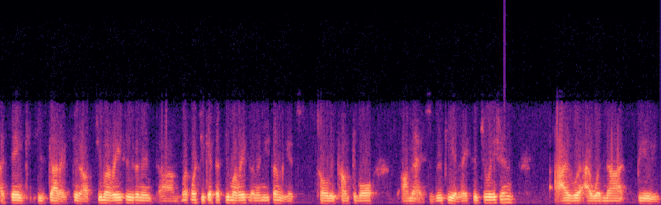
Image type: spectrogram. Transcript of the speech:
I think he's got a you know a few more races, and um, once he gets a few more races underneath him, he gets totally comfortable on that Suzuki and race situation. I would I would not be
